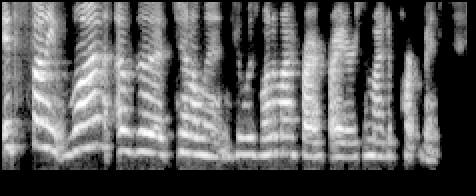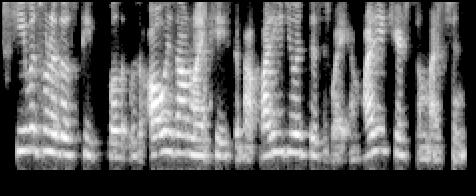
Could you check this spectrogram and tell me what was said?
it's funny one of the gentlemen who was one of my firefighters in my department he was one of those people that was always on my case about why do you do it this way? And why do you care so much? And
